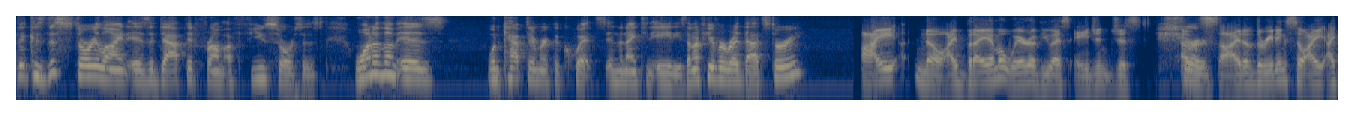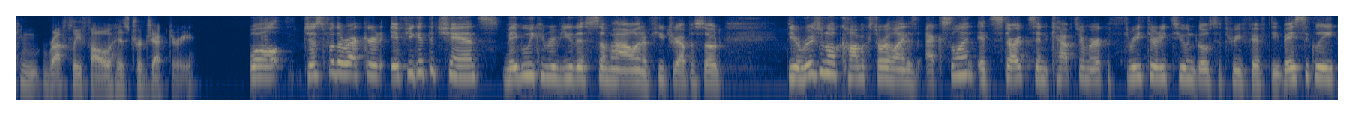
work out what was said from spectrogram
because this storyline is adapted from a few sources one of them is when Captain America quits in the 1980s. I don't know if you ever read that story. I no, I but I am aware of U.S. Agent just sure. outside of the reading, so I I can roughly follow his trajectory. Well, just for the record, if you get the chance, maybe we can review this somehow in a future episode. The original comic storyline is excellent. It starts in Captain America 332 and goes to 350. Basically,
